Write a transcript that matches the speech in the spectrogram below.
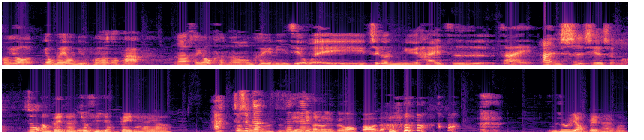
朋友又没有女朋友的话，那很有可能可以理解为这个女孩子在暗示些什么。就当备胎就是养备胎呀。啊，就是跟跟跟。你很容易被网暴的。不 就是养备胎吗？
